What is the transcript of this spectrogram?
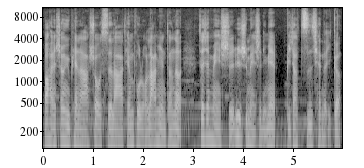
包含生鱼片啦、寿司啦、天妇罗、拉面等等这些美食，日式美食里面比较资浅的一个。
